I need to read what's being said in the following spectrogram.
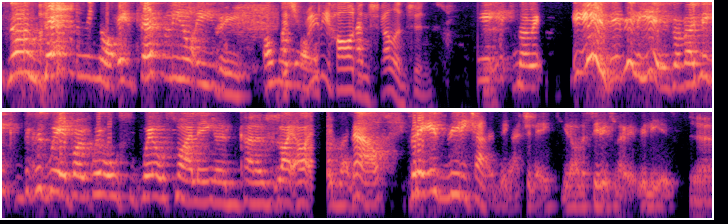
No, definitely not. It's definitely not easy. Oh my it's God. really hard and challenging. It, no, it, it is. It really is. I, mean, I think because we're both, we're all we're all smiling and kind of light-hearted right now, but it is really challenging. Actually, you know, on a serious note, it really is. Yeah.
